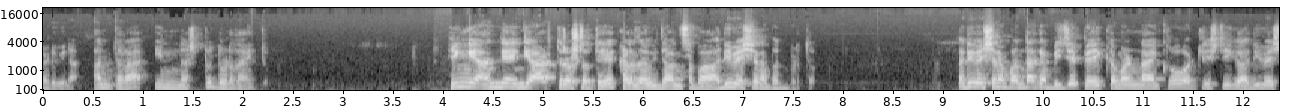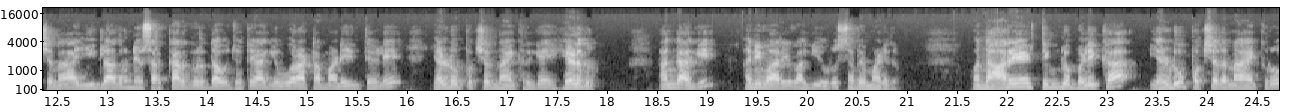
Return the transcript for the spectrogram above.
ನಡುವಿನ ಅಂತರ ಇನ್ನಷ್ಟು ದೊಡ್ಡದಾಯಿತು. ಹಿಂಗೆ ಹಂಗೆ ಹಿಂಗೆ ಆಡ್ತಿರೋಷ್ಟೊತ್ತಿಗೆ ಕಳೆದ ವಿಧಾನಸಭಾ ಅಧಿವೇಶನ ಬಂದ್ಬಿಡ್ತು. ಅಧಿವೇಶನ ಬಂದಾಗ B J P high command ನಾಯಕರು ಅಟ್ಲೀಸ್ಟ್ ಈಗ ಅಧಿವೇಶನ, ಈಗಲಾದರೂ ನೀವು ಸರ್ಕಾರದ ವಿರುದ್ಧ ಜೊತೆಯಾಗಿ ಹೋರಾಟ ಮಾಡಿ ಅಂತೇಳಿ ಎರಡೂ ಪಕ್ಷದ ನಾಯಕರಿಗೆ ಹೇಳಿದ್ರು. ಹಂಗಾಗಿ ಅನಿವಾರ್ಯವಾಗಿ ಇವರು ಸಭೆ ಮಾಡಿದರು. ಒಂದು ಆರೇಳು ತಿಂಗಳು ಬಳಿಕ ಎರಡೂ ಪಕ್ಷದ ನಾಯಕರು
